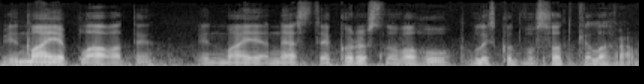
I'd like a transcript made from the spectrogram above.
Він має плавати, він має нести корисну вагу близько 200 кілограм.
